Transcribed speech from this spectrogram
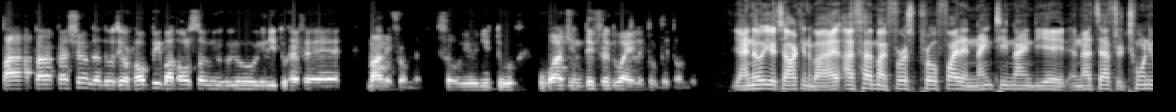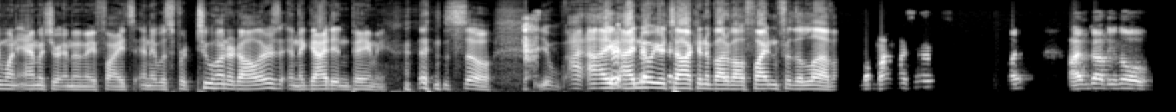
passion, that was your hobby, but also you, you, need to have uh, money from it. So you need to watch in different way a little bit on it. Yeah, I know what you're talking about. I, have had my first pro fight in 1998, and that's after 21 amateur MMA fights, and it was for $200, and the guy didn't pay me. so you, I, I, I, know you're talking about about fighting for the love. My, I've got you know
